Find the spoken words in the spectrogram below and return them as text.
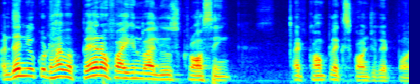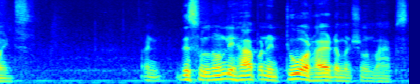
And then you could have a pair of eigenvalues crossing at complex conjugate points. And this will only happen in 2 or higher dimensional maps.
